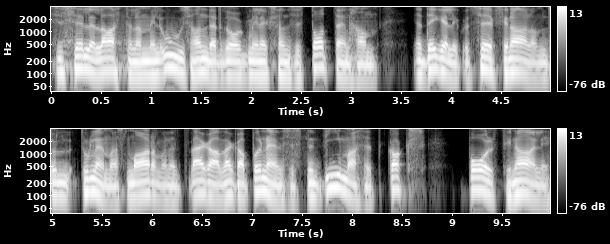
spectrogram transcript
siis sellel aastal on meil uus underdog, milleks on siis Tottenham. Ja tegelikult see finaal on tul tulemas, ma arvan, et väga-väga põnev, sest need viimased kaks poolfinaali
